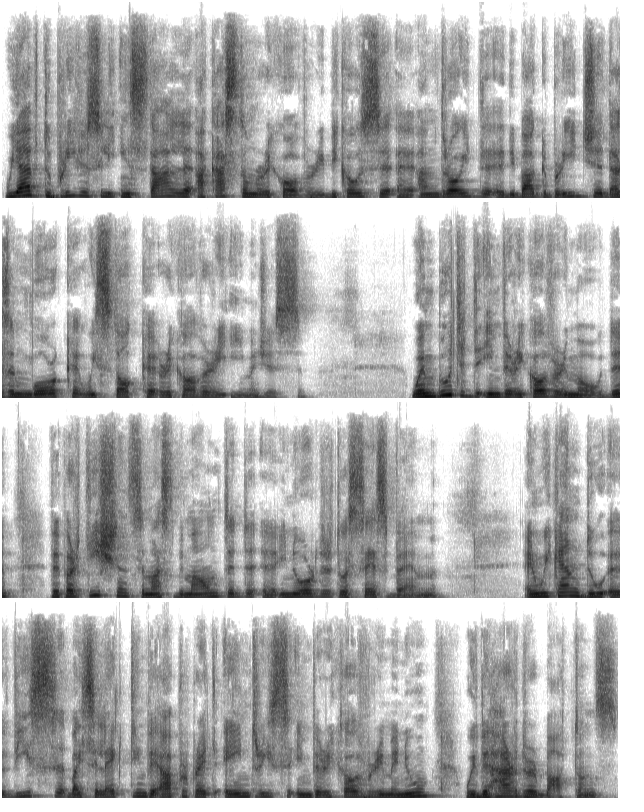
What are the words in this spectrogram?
We have to previously install a custom recovery because uh, Android Debug Bridge doesn't work with stock recovery images. When booted in the recovery mode, the partitions must be mounted uh, in order to access them. And we can do uh, this by selecting the appropriate entries in the recovery menu with the hardware buttons.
